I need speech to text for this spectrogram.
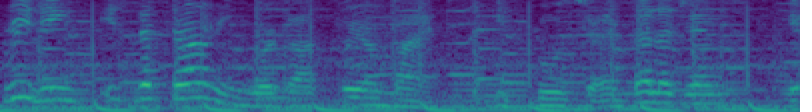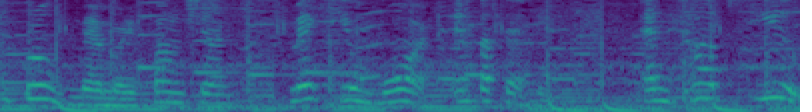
Reading is the crowning workout for your mind. It boosts your intelligence, improves memory function, makes you more empathetic, and helps you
